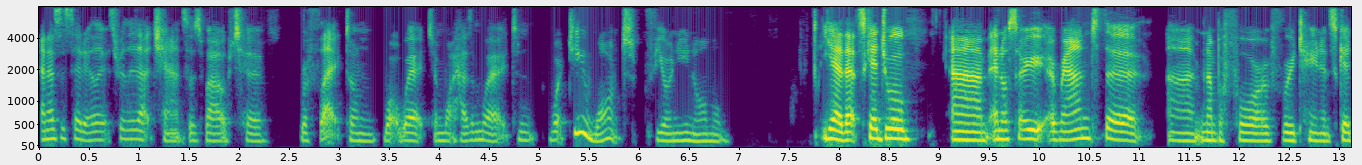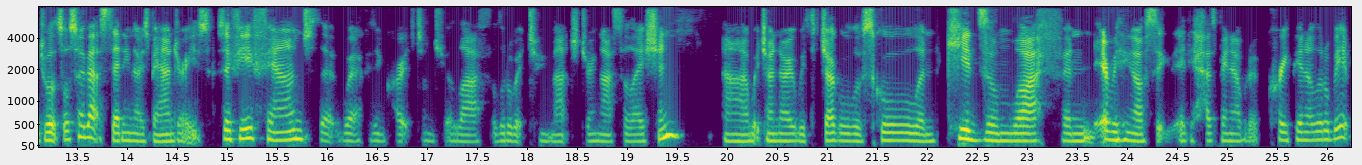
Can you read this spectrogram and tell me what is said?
And as I said earlier, it's really that chance as well to reflect on what worked and what hasn't worked and what do you want for your new normal? Yeah that schedule um, and also around the um, number four of routine and schedule it's also about setting those boundaries. So if you found that work has encroached onto your life a little bit too much during isolation uh, which I know with juggle of school and kids and life and everything else, it, it, has been able to creep in a little bit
